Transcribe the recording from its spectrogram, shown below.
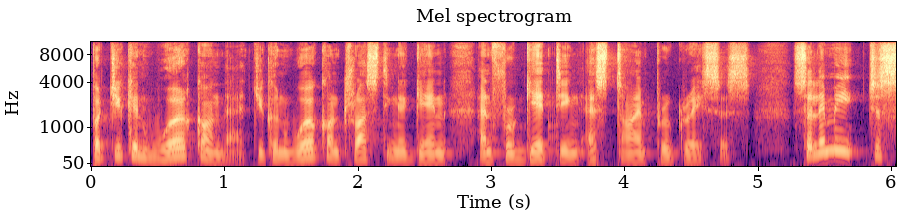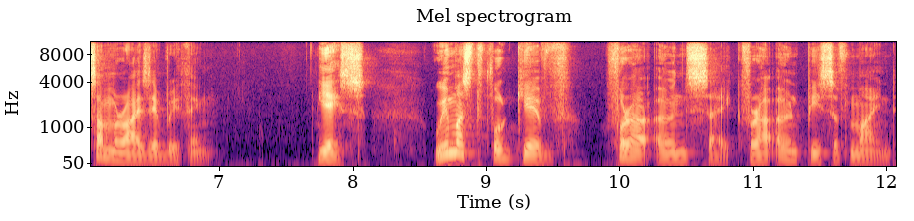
but you can work on that. You can work on trusting again and forgetting as time progresses. So let me just summarize everything. Yes, we must forgive for our own sake, for our own peace of mind.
